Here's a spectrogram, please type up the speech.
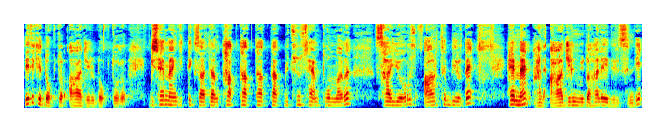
dedi ki doktor acil doktoru biz hemen gittik zaten tak tak tak tak bütün semptomları sayıyoruz artı bir de hemen hani acil müdahale edilsin diye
